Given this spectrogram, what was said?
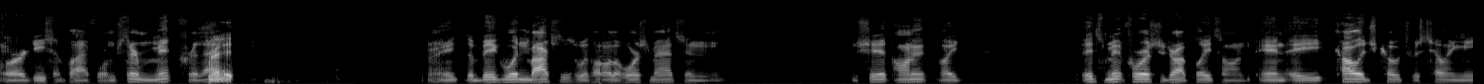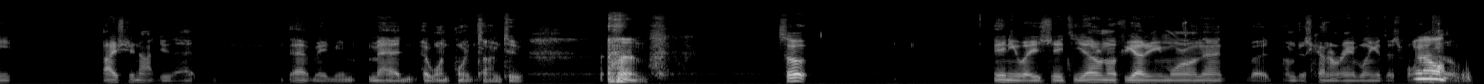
yeah. or decent platforms. They're meant for that. Right. Right. The big wooden boxes with all the horse mats and shit on it. Like it's meant for us to drop plates on. And a college coach was telling me I should not do that. That made me mad at one point in time too. so, anyways, JT, I don't know if you got any more on that, but I'm just kind of rambling at this point. No, so.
